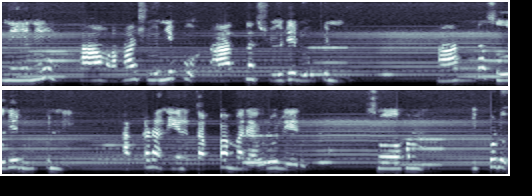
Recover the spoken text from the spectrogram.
నేనే ఆ మహాశూన్యపు ఆత్మ సూర్య రూపుణ్ణి. ఆత్మ సూర్య రూపుణ్ణి. అక్కడ నేను తప్ప మరెవరూ లేరు. సోహం. ఇప్పుడు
